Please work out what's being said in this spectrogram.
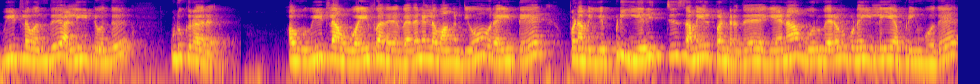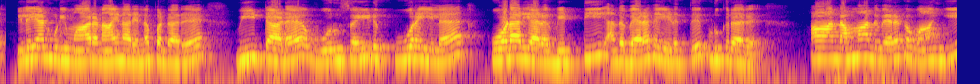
வீட்டில் வந்து அள்ளிக்கிட்டு வந்து கொடுக்குறாரு அவங்க வீட்டில் அவங்க ஒய்ஃப் அந்த வித நெல்லை வாங்கினதையும் ரைட்டு இப்போ நம்ம எப்படி எரித்து சமையல் பண்ணுறது ஏன்னா ஒரு விரவு கூட இல்லையே அப்படிங்கும்போது இளையான்குடி மாற நாயனார் என்ன பண்ணுறாரு வீட்டாட ஒரு சைடு கூரையில் கோடாரியாரை வெட்டி அந்த விறகை எடுத்து கொடுக்குறாரு. அந்த அம்மா அந்த விறகை வாங்கி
